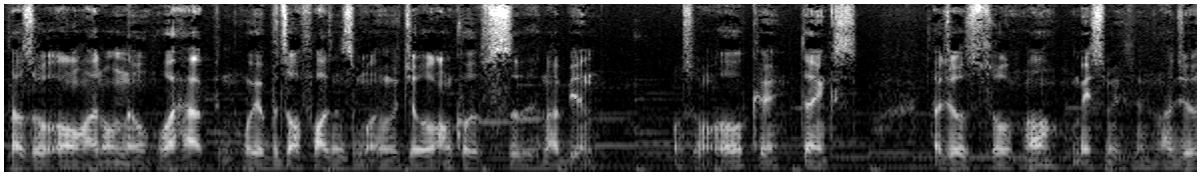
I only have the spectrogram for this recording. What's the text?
他说：“哦，I don't know what happened。”我也不知道发生什么，我就 uncle 死在那边。我说：“OK，thanks。”他就说：“哦，没事没事。”他就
